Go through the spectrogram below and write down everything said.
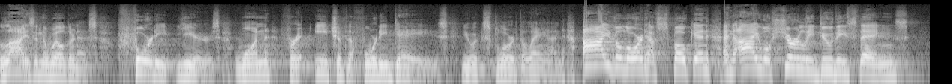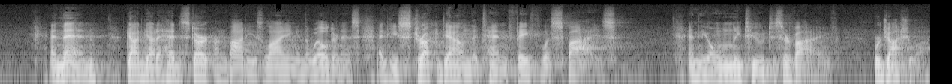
lies in the wilderness 40 years, one for each of the 40 days you explored the land. I, the Lord, have spoken, and I will surely do these things. And then God got a head start on bodies lying in the wilderness, and he struck down the 10 faithless spies. And the only two to survive were Joshua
